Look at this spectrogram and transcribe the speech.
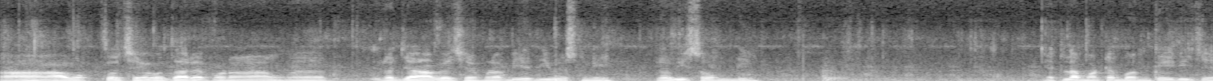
હા હા આવક તો છે વધારે, પણ હું રજા આવે છે હમણાં બે દિવસની, રવિ સોમની. એટલા માટે બંધ કરી છે.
